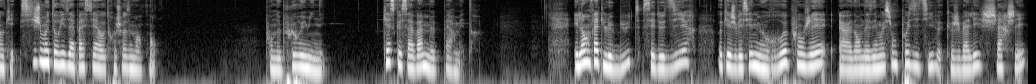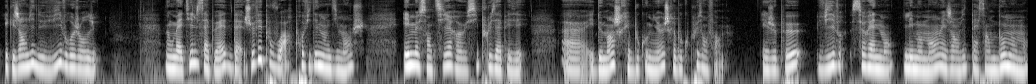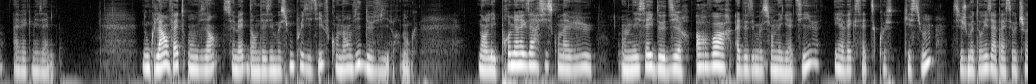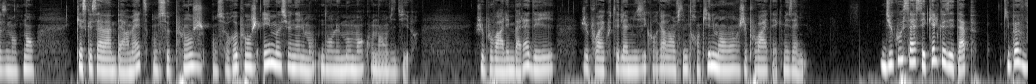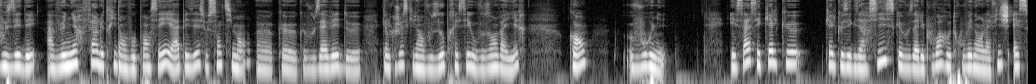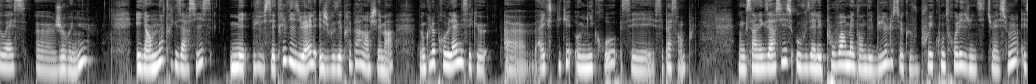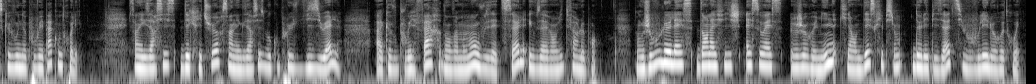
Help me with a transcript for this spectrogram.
ok, si je m'autorise à passer à autre chose maintenant, pour ne plus ruminer, qu'est-ce que ça va me permettre? Et là, en fait, le but, c'est de dire ok, je vais essayer de me replonger euh, dans des émotions positives que je vais aller chercher et que j'ai envie de vivre aujourd'hui. Donc Mathilde, ça peut être, bah, je vais pouvoir profiter de mon dimanche et me sentir aussi plus apaisée. Euh, et demain, je serai beaucoup mieux, je serai beaucoup plus en forme et je peux vivre sereinement les moments et j'ai envie de passer un bon moment avec mes amis. Donc là, en fait, on vient se mettre dans des émotions positives qu'on a envie de vivre. Donc, dans les premiers exercices qu'on a vus, on essaye de dire au revoir à des émotions négatives. Et avec cette question, si je m'autorise à passer à autre chose maintenant, qu'est-ce que ça va me permettre? On se plonge, on se replonge émotionnellement dans le moment qu'on a envie de vivre. Je vais pouvoir aller me balader, je vais pouvoir écouter de la musique ou regarder un film tranquillement, je vais pouvoir être avec mes amis. Du coup, ça, c'est quelques étapes qui peuvent vous aider à venir faire le tri dans vos pensées et apaiser ce sentiment euh, que, vous avez de quelque chose qui vient vous oppresser ou vous envahir quand vous ruminez. Et ça, c'est quelques, quelques exercices que vous allez pouvoir retrouver dans la fiche SOS euh, Je rumine. Et il y a un autre exercice, mais c'est très visuel et je vous ai préparé un schéma. Donc le problème, c'est que à, expliquer au micro, c'est pas simple. Donc c'est un exercice où vous allez pouvoir mettre dans des bulles ce que vous pouvez contrôler d'une situation et ce que vous ne pouvez pas contrôler. C'est un exercice d'écriture, c'est un exercice beaucoup plus visuel euh, que vous pouvez faire dans un moment où vous êtes seul et que vous avez envie de faire le point. Donc je vous le laisse dans la fiche SOS Je rumine qui est en description de l'épisode si vous voulez le retrouver.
